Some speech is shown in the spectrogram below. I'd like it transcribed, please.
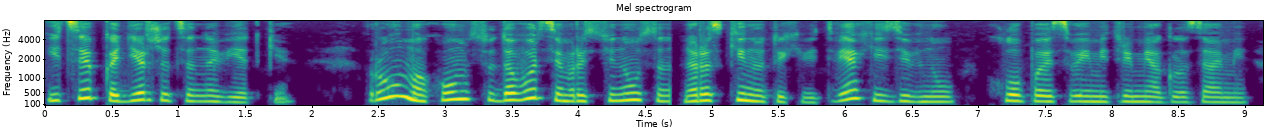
и цепко держатся на ветке. Рума Хом с удовольствием растянулся на раскинутых ветвях и зевнул, хлопая своими тремя глазами –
